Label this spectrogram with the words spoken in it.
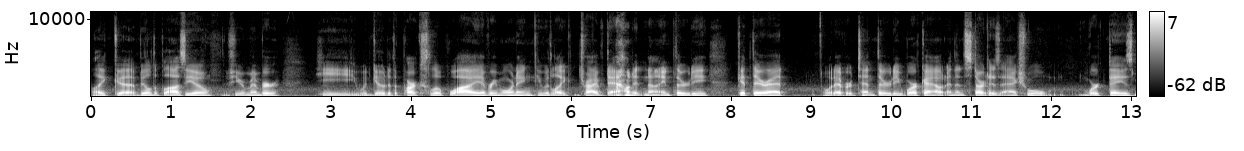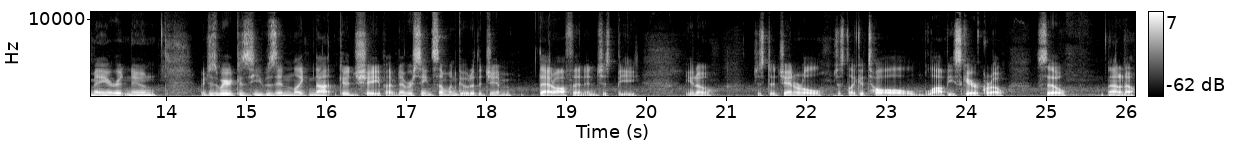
like uh, Bill de Blasio. If you remember, he would go to the Park Slope Y every morning. He would like drive down at 9:30, get there at whatever 10:30, work out, and then start his actual workday as mayor at noon, which is weird because he was in like not good shape. I've never seen someone go to the gym that often and just be, you know, just a general, just like a tall, blobby scarecrow. So I don't know.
